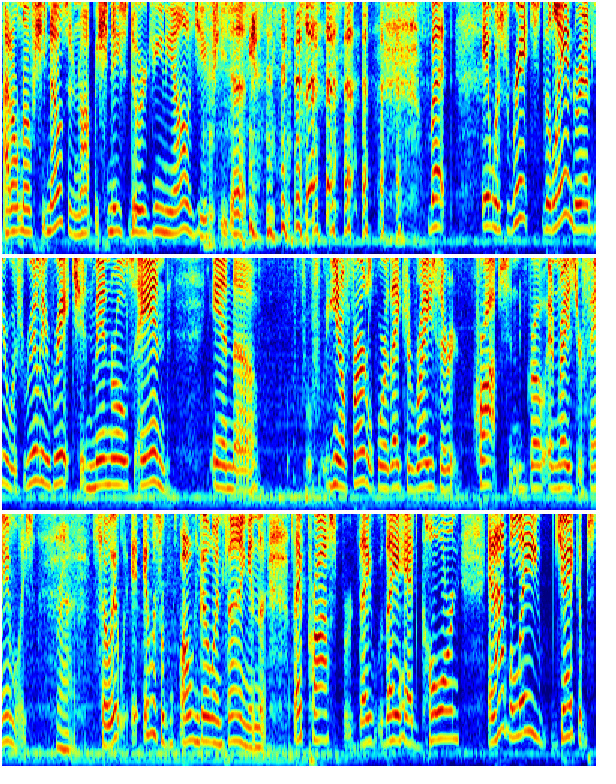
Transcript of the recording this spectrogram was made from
I don't know if she knows it or not, but she needs to do her genealogy if she doesn't. but it was rich. The land around here was really rich in minerals and in uh, you know fertile, where they could raise their crops and grow and raise their families. Right. So it, it, it was an ongoing thing, and the, they prospered. They they had corn, and I believe Jacob's.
